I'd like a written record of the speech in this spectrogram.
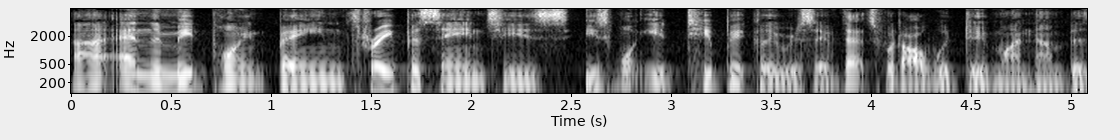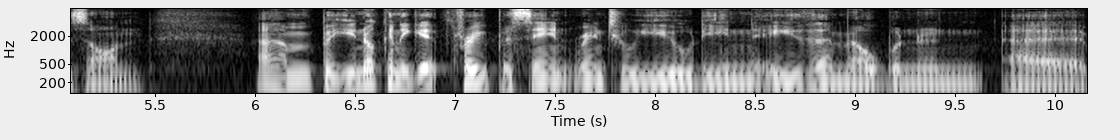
Uh, and the midpoint being 3% is, is what you typically receive. That's what I would do my numbers on. Um, but you're not going to get 3% rental yield in either Melbourne and uh,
